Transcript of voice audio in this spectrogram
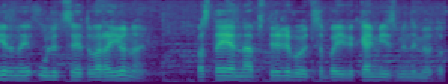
Мирные улицы этого района постоянно обстреливаются боевиками из минометов.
